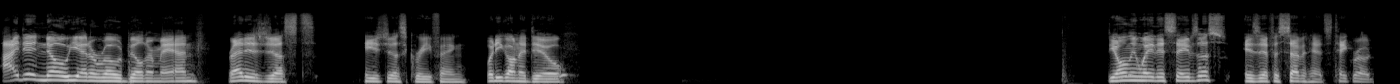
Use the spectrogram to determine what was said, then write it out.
I didn't know he had a road builder, man. Red is just He's just griefing. What are you gonna do? The only way this saves us is if a seven hits. Take road.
